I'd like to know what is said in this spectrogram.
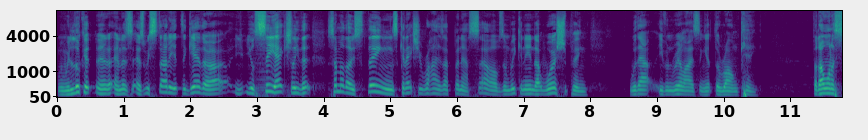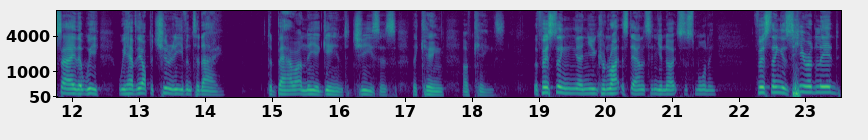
When we look at, and as, as we study it together, uh, you'll see actually that some of those things can actually rise up in ourselves and we can end up worshiping without even realizing it the wrong king. But I want to say that we, we have the opportunity even today to bow our knee again to Jesus, the King of Kings. The first thing, and you can write this down, it's in your notes this morning. First thing is Herod led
